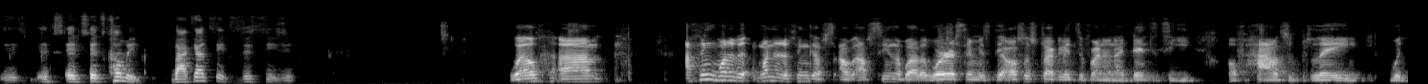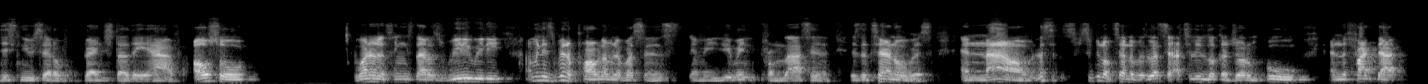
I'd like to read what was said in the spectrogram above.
it's it's it's, it's coming. But I can't say it's this season. Well, um, I think one of the one of the things I've, I've I've seen about the Warriors team is they're also struggling to find an identity of how to play with this new set of bench that they have. Also, one of the things that is really, really, I mean, it's been a problem ever since. I mean, even from last season, is the turnovers. And now, let's speaking of turnovers, let's actually look at Jordan Poole and the fact that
